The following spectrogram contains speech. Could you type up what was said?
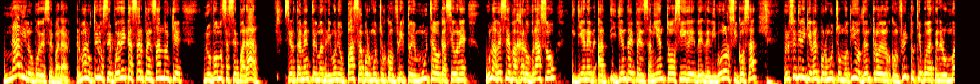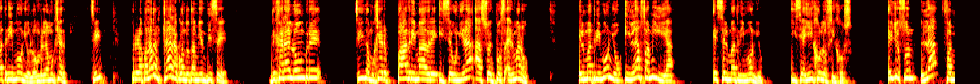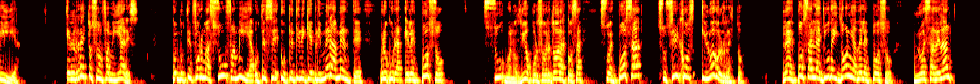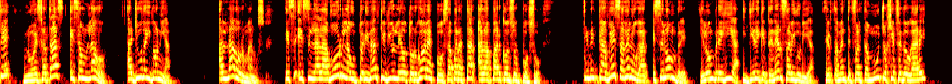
Nadie lo puede separar. Hermano, usted no se puede casar pensando en que nos vamos a separar. Ciertamente el matrimonio pasa por muchos conflictos y en muchas ocasiones una vez baja los brazos y, tiene, y tiende pensamientos de, de, divorcio y cosas, pero eso tiene que ver por muchos motivos dentro de los conflictos que pueda tener un matrimonio, el hombre y la mujer. ¿sí? Pero la palabra es clara cuando también dice, dejará el hombre, ¿sí? la mujer, padre y madre, y se unirá a su esposa. Hermano, el matrimonio y la familia es el matrimonio. Y si hay hijos, los hijos. Ellos son la familia. El resto son familiares. Cuando usted forma su familia, usted, usted tiene que primeramente procurar el esposo, su, bueno, Dios por sobre todas las cosas, su esposa, sus hijos y luego el resto. La esposa es la ayuda idónea del esposo. No es adelante, no es atrás, es a un lado. Ayuda idónea. Al lado, hermanos. Es, es, la labor, la autoridad que Dios le otorgó a la esposa para estar a la par con su esposo. Quien es cabeza del hogar es el hombre. El hombre guía y tiene que tener sabiduría. Ciertamente faltan muchos jefes de hogares,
